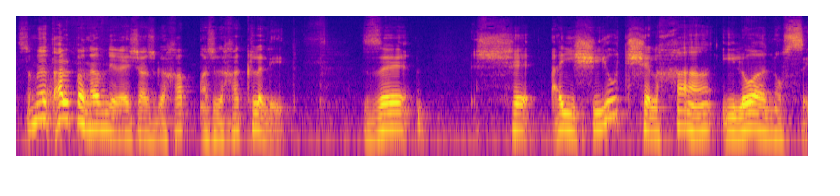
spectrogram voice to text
זאת אומרת, על פניו נראה שהשגחה השגחה כללית זה שהאישיות שלך היא לא הנושא.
